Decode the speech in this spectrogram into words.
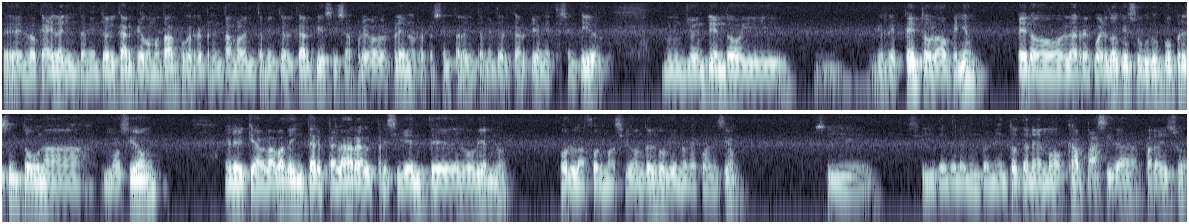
eh, lo que es el Ayuntamiento del Carpio como tal, porque representamos al Ayuntamiento del Carpio y si se aprueba el Pleno representa al Ayuntamiento del Carpio en este sentido. Mm, yo entiendo y, respeto la opinión, pero le recuerdo que su grupo presentó una moción en el que hablaba de interpelar al presidente del gobierno por la formación del gobierno de coalición. Si si desde el ayuntamiento tenemos capacidad para eso,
